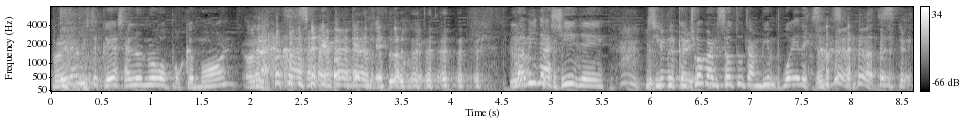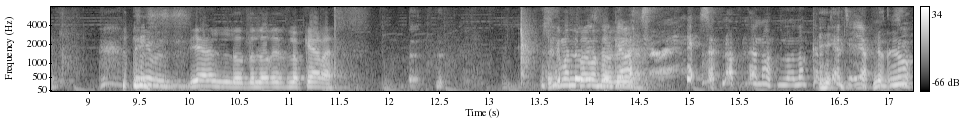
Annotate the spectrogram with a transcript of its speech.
Pero ya viste que ya salió un nuevo Pokémon. La vida sigue. Si Pikachu avanzó, tú también puedes. O sea, no sé. Sí, pues, ya lo, lo desbloqueabas. ¿De qué más Lo podemos hablar? Eso no, no, no, no, no creo que así haya No, no.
